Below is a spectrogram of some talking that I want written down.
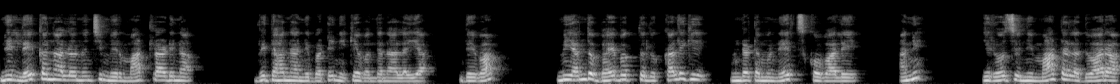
నీ లేఖనాల్లో నుంచి మీరు మాట్లాడిన విధానాన్ని బట్టి నీకే వందనాలయ్యా. దేవా మీ అందు భయభక్తులు కలిగి ఉండటము నేర్చుకోవాలి అని ఈరోజు నీ మాటల ద్వారా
